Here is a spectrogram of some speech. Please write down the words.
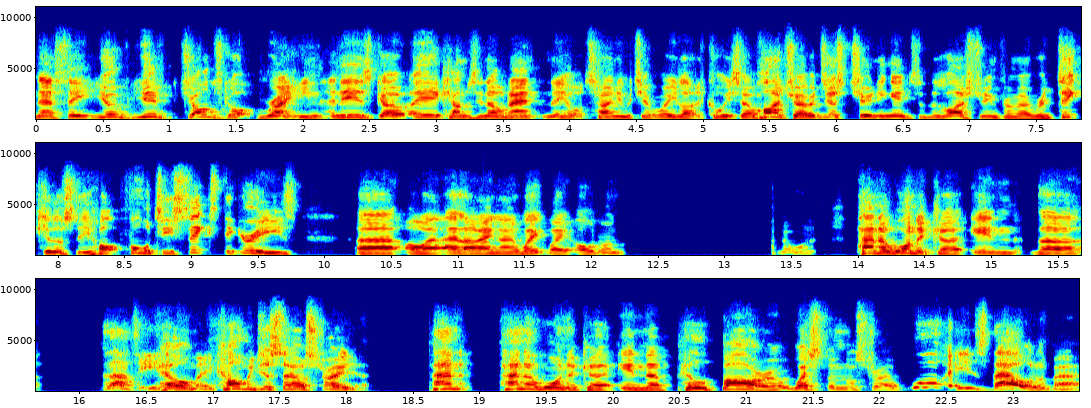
now, see, you've you've John's got rain, and here's go. Here comes in old Anthony or Tony, whichever way you like to call yourself. Hi, Trevor. Just tuning into the live stream from a ridiculously hot 46 degrees. Uh, oh, hello. Hang on. Wait, wait. Hold on. I don't want it. Pannawonica in the bloody hell, mate. Can't we just say Australia? Pan Pannawonica in the Pilbara, Western Australia. What is that all about?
